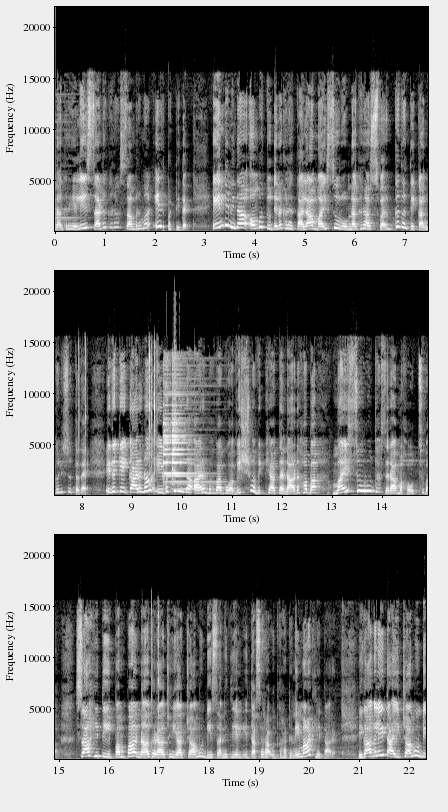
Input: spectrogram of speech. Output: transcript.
ನಗರಿಯಲ್ಲಿ ಸಡಗರ ಸಂಭ್ರಮ ಏರ್ಪಟ್ಟಿದೆ. ಇಂದಿನಿಂದ ಒಂಬತ್ತು ದಿನಗಳ ಕಾಲ ಮೈಸೂರು ನಗರ ಸ್ವರ್ಗದಂತೆ ಕಂಗೊಳಿಸುತ್ತದೆ. ಇದಕ್ಕೆ ಕಾರಣ ಇವತ್ತಿನಿಂದ ಆರಂಭವಾಗುವ ವಿಶ್ವವಿಖ್ಯಾತ ನಾಡಹಬ್ಬ ಮೈಸೂರು ದಸರಾ ಮಹೋತ್ಸವ. ಸಾಹಿತಿ ಪಂಪ ನಾಗರಾಜಯ್ಯ ಚಾಮುಂಡಿ ಸನ್ನಿಧಿಯಲ್ಲಿ ದಸರಾ ಉದ್ಘಾಟನೆ ಮಾಡಲಿದ್ದಾರೆ. ಈಗಾಗಲೇ ತಾಯಿ ಚಾಮುಂಡಿ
